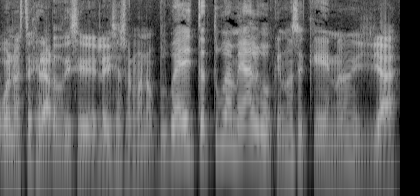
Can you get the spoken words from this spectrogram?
bueno, este Gerardo dice, le dice a su hermano, pues, güey, tatúame algo, que no sé qué, ¿no? Y ya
